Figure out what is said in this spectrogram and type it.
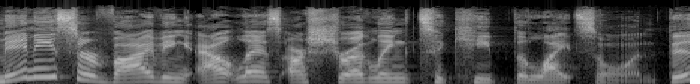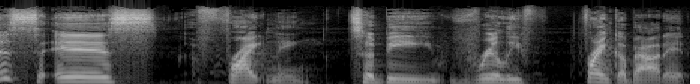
many surviving outlets are struggling to keep the lights on. This is frightening, to be really frank about it.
